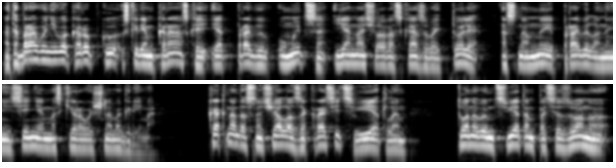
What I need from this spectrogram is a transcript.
Отобрав у него коробку с крем-краской и отправив умыться, я начал рассказывать Толе основные правила нанесения маскировочного грима. Как надо сначала закрасить светлым, тоновым цветом по сезону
